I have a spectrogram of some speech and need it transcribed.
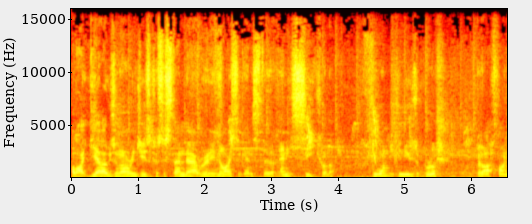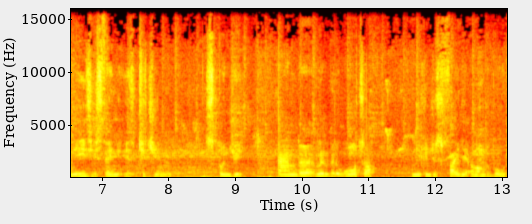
I like yellows and oranges because they stand out really nice against uh, any sea colour. If you want, you can use a brush, but I find the easiest thing is a kitchen spongy and uh, a little bit of water, and you can just fade it along the board.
